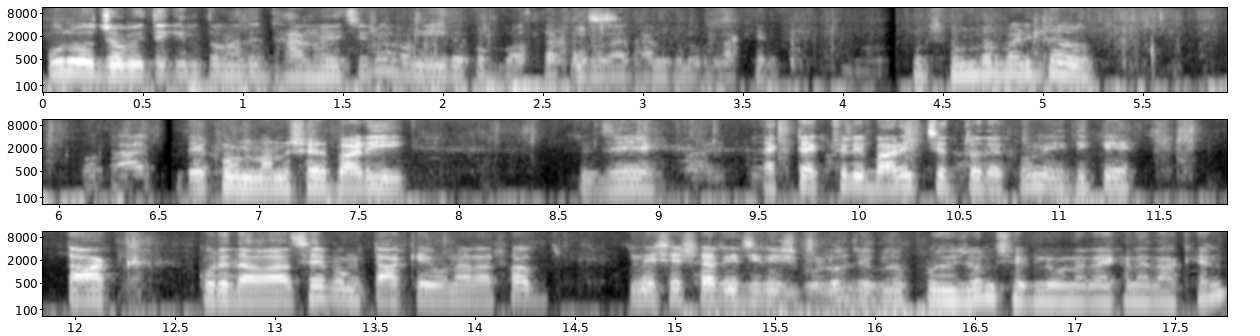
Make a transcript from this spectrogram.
পুরো জমিতে কিন্তু ওনাদের ধান হয়েছিল এবং এইরকম বস্তাতে ওনারা ধানগুলোকে রাখেন। খুব সুন্দর বাড়ি তো। দেখুন মানুষের বাড়ি যে একটা অ্যাকচুয়ালি বাড়ির চিত্র দেখুন এইদিকে তাক করে দেওয়া আছে এবং তাকে ওনারা সব নেসেসারি জিনিসগুলো যেগুলো প্রয়োজন সেগুলো ওনারা এখানে রাখেন।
